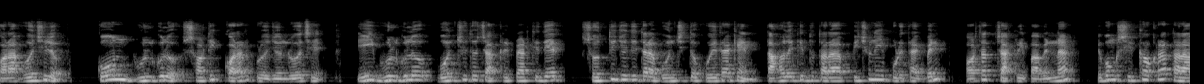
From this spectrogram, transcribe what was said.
করা হয়েছিল? কোন ভুলগুলো সঠিক করার প্রয়োজন রয়েছে? এই ভুলগুলো বঞ্চিত চাকরি প্রার্থীদের, সত্যি যদি তারা বঞ্চিত হয়ে থাকেন, তাহলে কিন্তু তারা পিছনেই পড়ে থাকবেন, অর্থাৎ চাকরি পাবেন না, এবং শিক্ষকরা তারা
